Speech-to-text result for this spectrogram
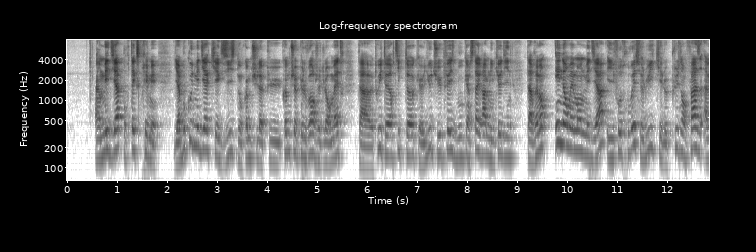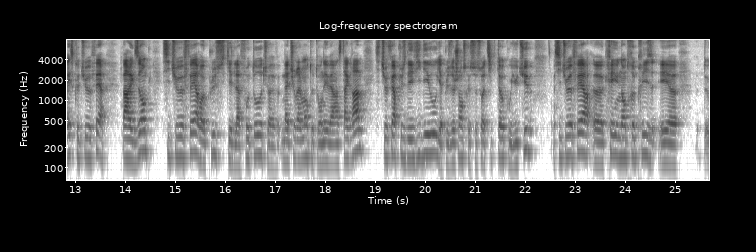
un média pour t'exprimer. Il y a beaucoup de médias qui existent, donc comme tu, as pu, comme tu as pu le voir, je vais te le remettre. Tu as euh, Twitter, TikTok, euh, YouTube, Facebook, Instagram, LinkedIn. Tu as vraiment énormément de médias et il faut trouver celui qui est le plus en phase avec ce que tu veux faire. Par exemple, si tu veux faire plus ce qui est de la photo, tu vas naturellement te tourner vers Instagram. Si tu veux faire plus des vidéos, il y a plus de chances que ce soit TikTok ou YouTube. Si tu veux faire euh, créer une entreprise et euh,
